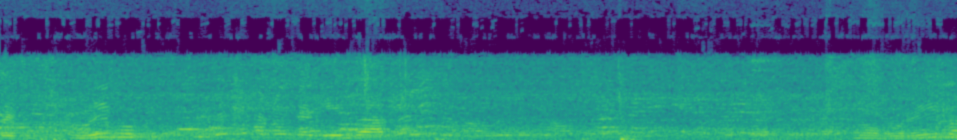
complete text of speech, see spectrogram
без оливок. Знову риба.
